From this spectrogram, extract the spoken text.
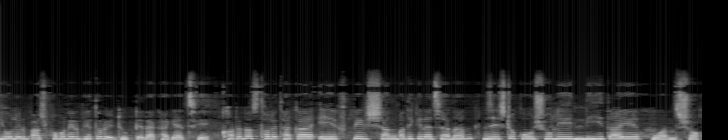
ইয়োলের বাসভবনের ভেতরে ঢুকতে দেখা গেছে। ঘটনাস্থলে থাকা এএফপির সাংবাদিকেরা জানান, জ্যেষ্ঠ কৌশলী লি দায়ে হুয়ান সহ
